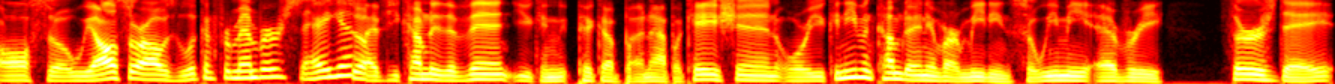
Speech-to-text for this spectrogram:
also, we also are always looking for members. There you go. So if you come to the event, you can pick up an application or you can even come to any of our meetings. So we meet every Thursday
